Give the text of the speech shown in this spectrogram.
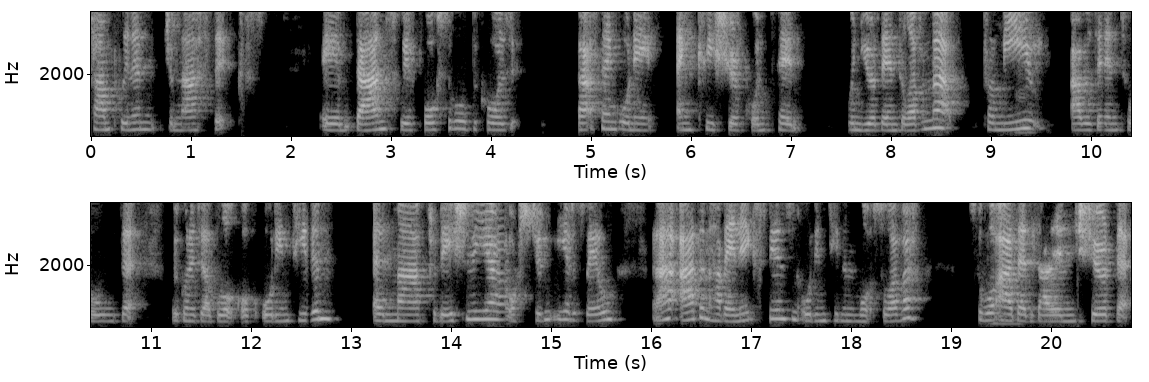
trampolining, gymnastics, um, dance where possible, because that's then going to increase your content when you're then delivering that. For me, I was then told that we're going to do a block of orienteering in my probationary year or student year as well. And I, I didn't have any experience in orienteering whatsoever. So what I did is I ensured that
